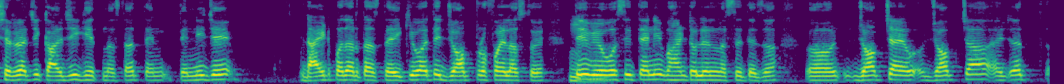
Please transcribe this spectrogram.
शरीराची काळजी घेत नसतात त्यां- त्यांनी जे डाएट पदार्थ असते किंवा ते जॉब प्रोफाईल असतोय ते व्यवस्थित त्यांनी भान ठेवलेलं नसतं त्याचं. जॉबच्या जॉबच्या ह्याच्यात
